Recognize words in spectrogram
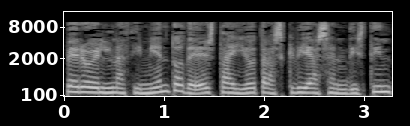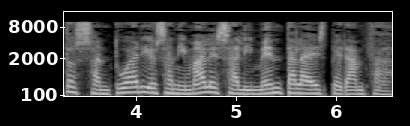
pero el nacimiento de esta y otras crías en distintos santuarios animales alimenta la esperanza.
